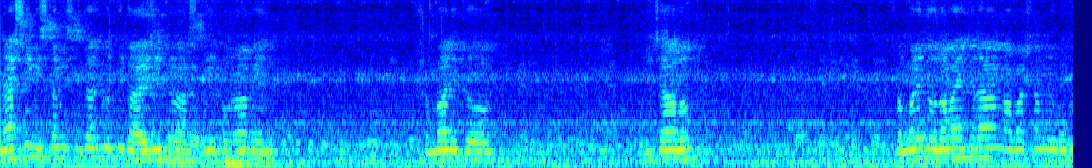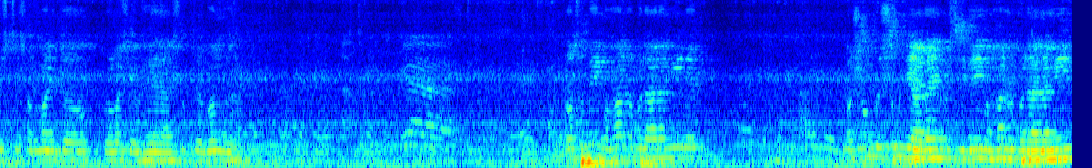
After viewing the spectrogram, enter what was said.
নাসিম ইসলামী সেন্টার কর্তৃক আয়োজিত আজকে এই প্রোগ্রামের সম্মানিত পরিচালক সম্মানিত ওলামাই কেরাম আমার সামনে উপবিষ্ট সম্মানিত প্রবাসী ভাইয়েরা সূত্র বন্ধুরা। প্রথমেই মহানবুল আলমিনের অসংখ্য শুক্রিয়া আদায় করছি যে মহানবুল আলমিন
